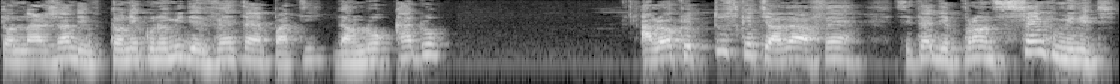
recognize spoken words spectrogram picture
ton argent, ton économie de 20 ans est partie dans l'eau cadeau. Alors que tout ce que tu avais à faire, c'était de prendre 5 minutes,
